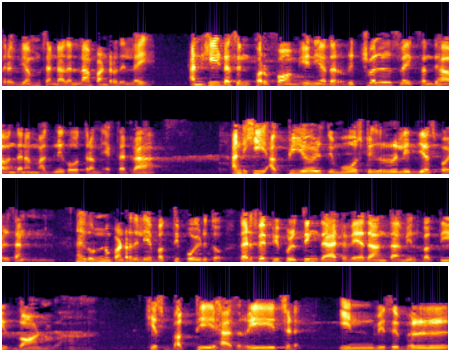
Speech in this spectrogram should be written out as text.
dravyams and adallam pandradillai. And he doesn't perform any other rituals like Sandhya Vandanam, Agnihotram, etc. And he appears the most irreligious person. நான் இது ஒன்றும் பண்ணுறது இல்லையே பக்தி போயிடுத்தோ that is why people think that Vedanta means bhakti is gone his bhakti has reached invisible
